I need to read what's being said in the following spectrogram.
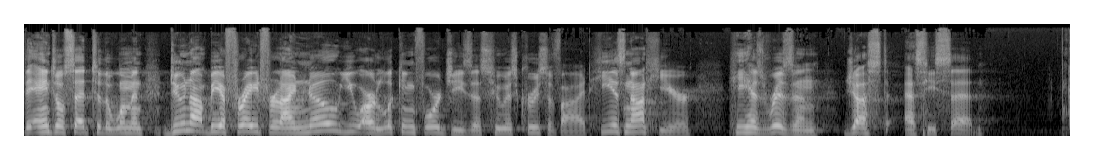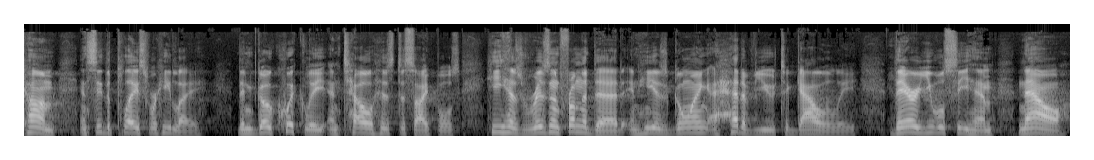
The angel said to the woman, Do not be afraid, for I know you are looking for Jesus who is crucified. He is not here, he has risen, just as he said. Come and see the place where he lay. Then go quickly and tell his disciples, He has risen from the dead, and he is going ahead of you to Galilee. There you will see him. Now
